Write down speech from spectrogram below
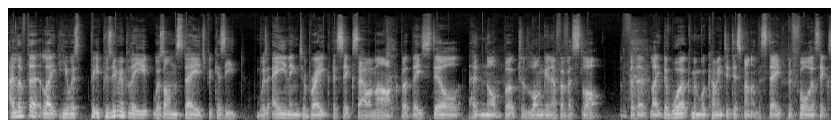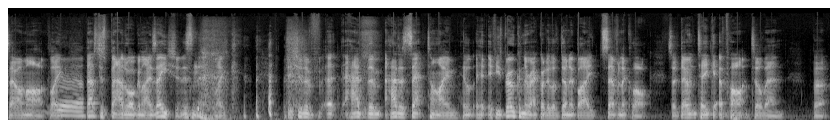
I love that like he was he presumably was on stage because he was aiming to break the six hour mark, but they still had not booked long enough of a slot for the like the workmen were coming to dismantle the stage before the six hour mark. Like that's just bad organization, isn't it? Like they should have uh, had them had a set time. He'll, if he's broken the record, he'll have done it by seven o'clock. So don't take it apart until then. But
